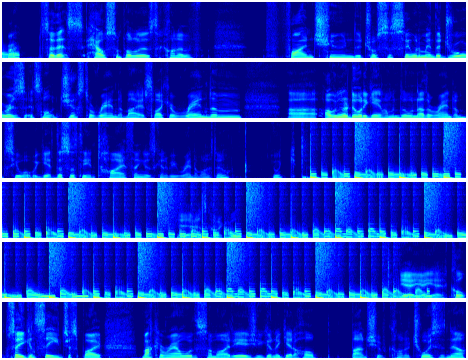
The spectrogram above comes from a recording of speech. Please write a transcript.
Right, so that's how simple it is to kind of fine tune the draw. So see what I mean? The draw is it's not just a random A. It's like a random. Uh, I'm going to do it again. I'm going to do another random. See what we get. This is the entire thing is going to be randomized now. Yoink. Yeah, that's kind of cool. Yeah, yeah, yeah, cool. So you can see just by mucking around with some ideas, you're going to get a whole bunch of kind of choices. Now,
